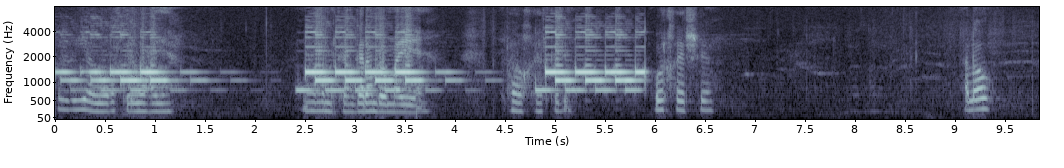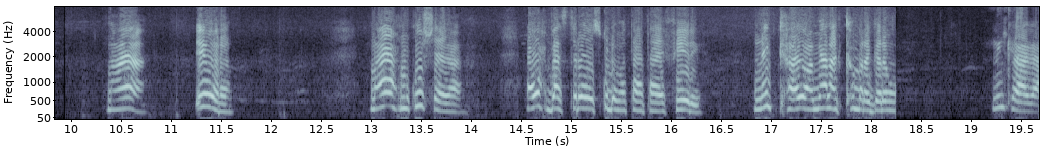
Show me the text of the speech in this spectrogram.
khayriyaa waa qofka i wacaya markaan garanba maye. Ilaahu khayr ka dhig war khayr sheeg. Halo? Maya ii waran. Maya wax makuu sheegaa. na wax baas tirada isku dhimataa tahay fiiri ninkaaga waa meelaan kamara garan ninkaaga?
